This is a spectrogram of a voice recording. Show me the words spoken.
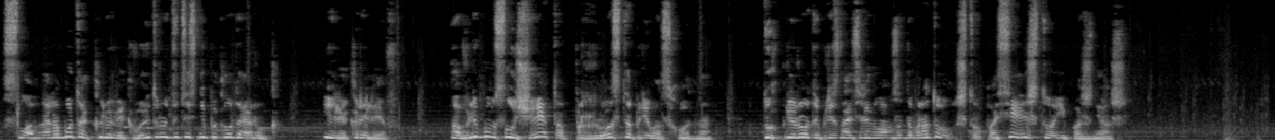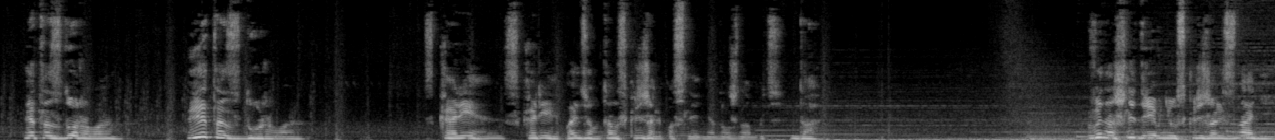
Славная работа, клювик, вы трудитесь, не покладая рук. Или крыльев. А в любом случае, это просто превосходно. Дух природы признателен вам за доброту, что посеешь, то и пожнешь. Это здорово. Это здорово. Скорее, скорее, пойдем. Там скрижаль последняя должна быть. Да. Вы нашли древнюю скрижаль знаний.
